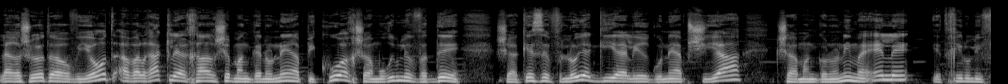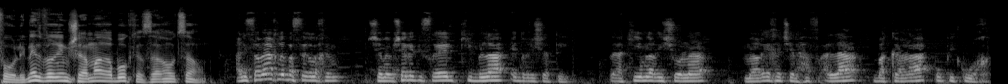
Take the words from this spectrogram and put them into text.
לרשויות הערביות, אבל רק לאחר שמנגנוני הפיקוח שאמורים לוודא שהכסף לא יגיע לארגוני הפשיעה, כשהמנגנונים האלה יתחילו לפעול. הנה דברים שאמר הבוקר שר האוצר. אני שמח לבשר לכם שממשלת ישראל קיבלה את דרישתי להקים לראשונה מערכת של הפעלה, בקרה ופיקוח.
